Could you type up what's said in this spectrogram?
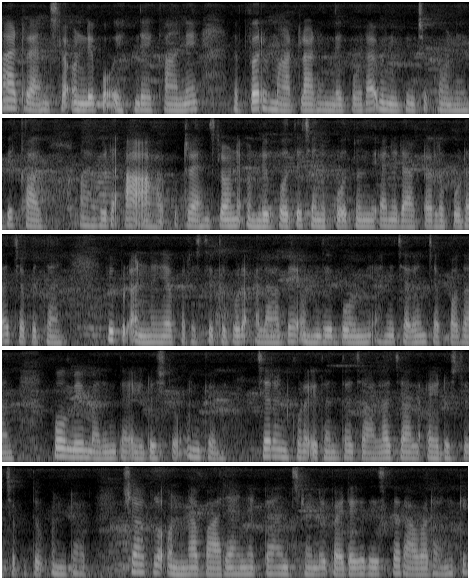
ఆ ట్రాన్స్లో ఉండిపోయిందే కానీ ఎవ్వరు మాట్లాడింది కూడా వినిపించుకునేది కాదు. ఆవిడ ఆ ట్రాన్స్లోనే ఉండిపోతే చనిపోతుంది అని డాక్టర్లు కూడా చెబుతాను ఇప్పుడు అన్నయ్య పరిస్థితి కూడా అలాగే ఉంది. భూమి అని చరణ్ చెప్పగానే భూమి మరింత ఏడుస్తూ ఉంటుంది. చరణ్ కూడా ఇదంతా చాలా చాలా ఏడుస్తూ చెబుతూ ఉంటారు. షాక్లో ఉన్న భార్య అనే ట్రాన్స్ నుండి బయటకు తీసుకురావడానికి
